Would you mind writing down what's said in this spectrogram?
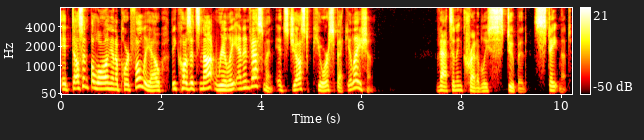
it doesn't belong in a portfolio because it's not really an investment. It's just pure speculation. That's an incredibly stupid statement.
